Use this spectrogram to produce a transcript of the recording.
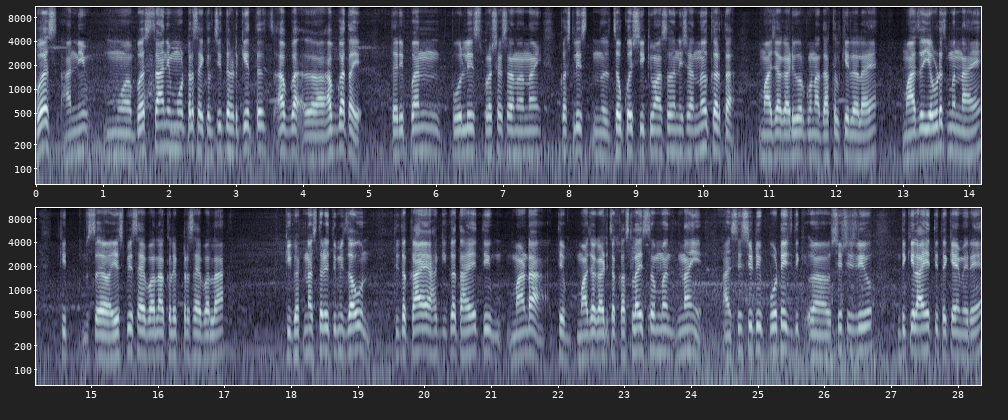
बस आणि म बसचा आणि मोटरसायकलची धडकेतच अपघा अपघात आहे. तरी पण पोलीस प्रशासनानं कसलीच चौकशी किंवा सहनिशा न करता माझ्या गाडीवर गुन्हा दाखल केलेला आहे. माझं एवढंच म्हणणं आहे की स एस पी साहेबाला कलेक्टर साहेबाला की घटनास्थळी तुम्ही जाऊन तिथं काय हकीकत आहे ती मांडा. ते माझ्या गाडीचा कसलाही संबंध नाही. आणि C C T V footage C C T V देखील आहेत तिथं कॅमेरे.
